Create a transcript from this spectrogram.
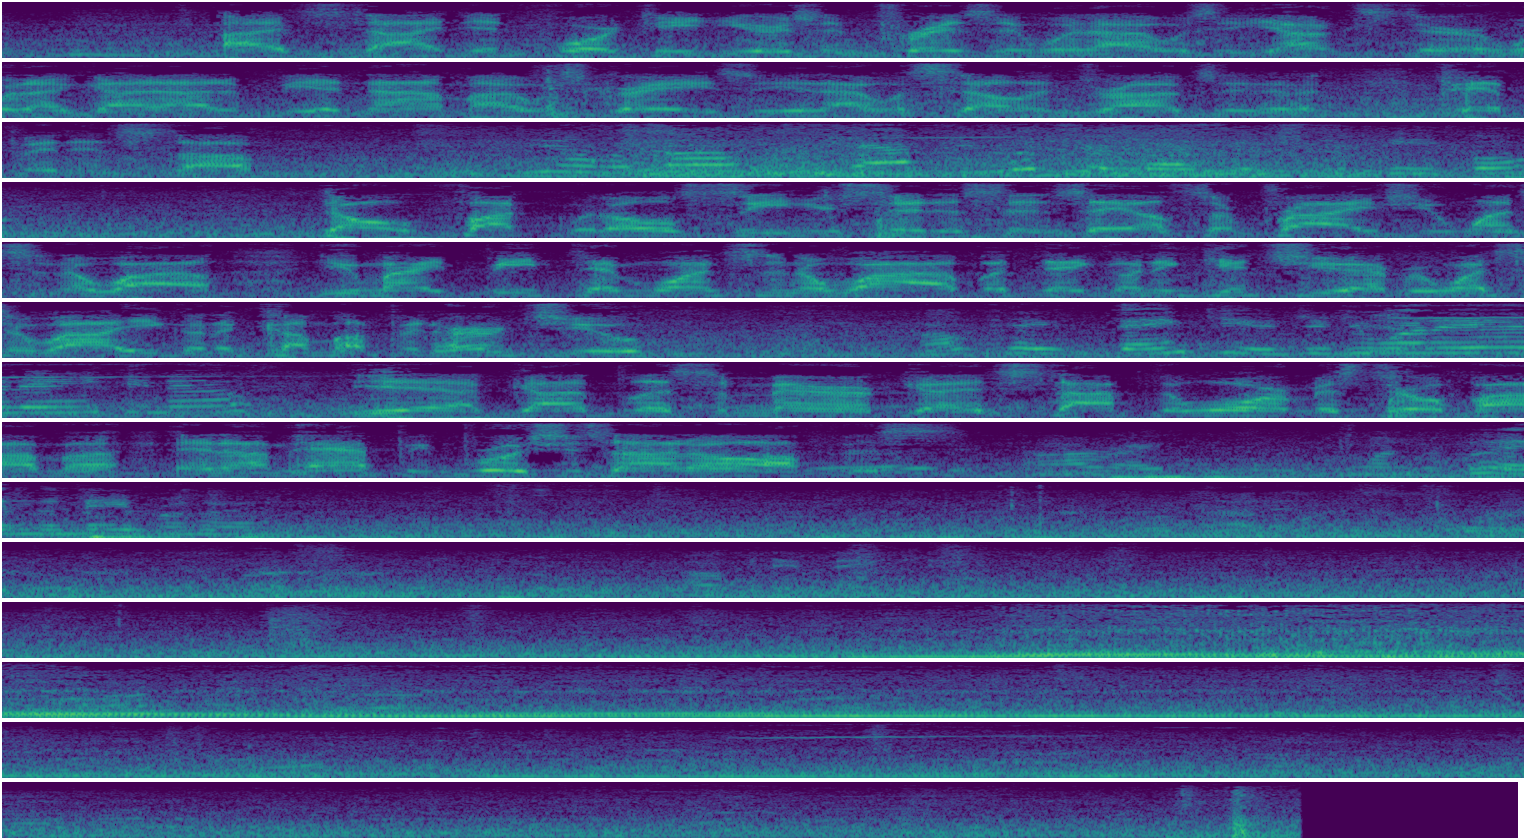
I, I did 14 years in prison when I was a youngster. When I got out of Vietnam, I was crazy and I was selling drugs and uh, pimping and stuff. You know, with all this, Captain, what's your message to people? Don't fuck with old senior citizens. They'll surprise you once in a while. You might beat them once in a while, but they're going to get you every once in a while. You're going to come up and hurt you. Okay, thank you. Did you want to add anything else? Yeah, God bless America and stop the war, Mr. Obama. And I'm happy Bush is out of office. All right, wonderful. In the neighborhood.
